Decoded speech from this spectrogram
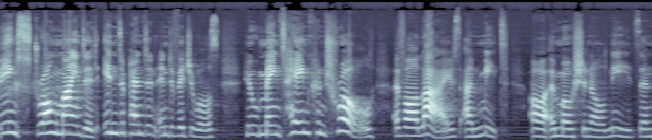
being strong minded, independent individuals who maintain control of our lives and meet our emotional needs. And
